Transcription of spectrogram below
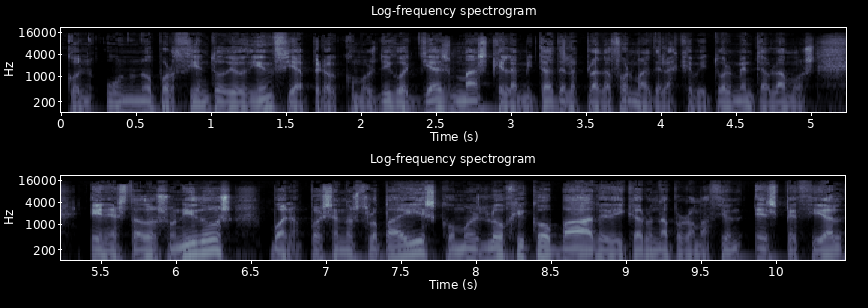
con un 1% de audiencia, pero como os digo, ya es más que la mitad de las plataformas de las que habitualmente hablamos en Estados Unidos. Bueno, pues en nuestro país, como es lógico, va a dedicar una programación especial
